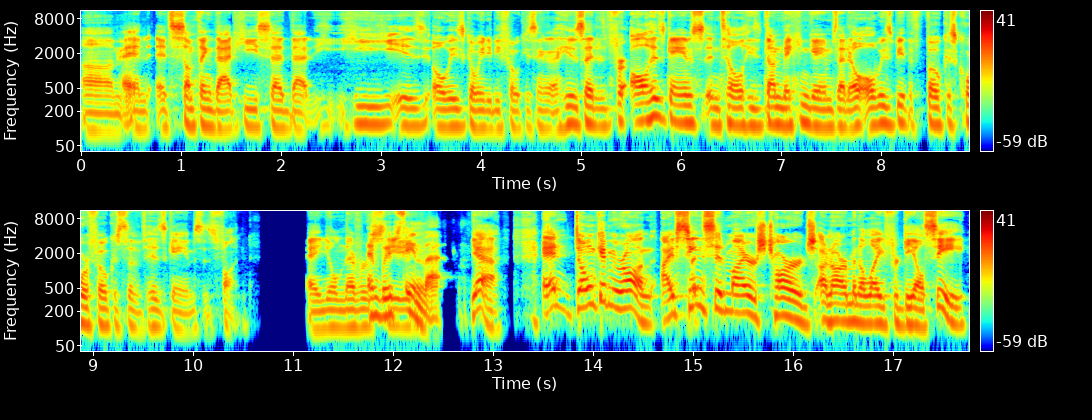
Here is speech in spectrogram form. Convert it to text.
Um, Right. And it's something that he said that he, he is always going to be focusing on. He said for all his games until he's done making games, that it'll always be the focus, core focus of his games is fun. And you'll never and see we've seen that. yeah. And don't get me wrong, I've seen Sid Meier's charge an arm and a leg for DLC,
